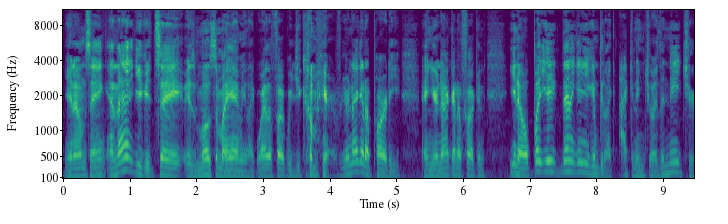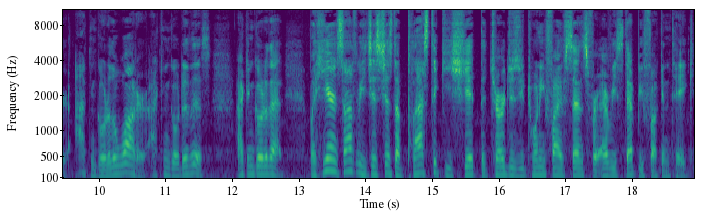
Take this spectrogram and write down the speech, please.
You know what I'm saying? And that you could say is most of Miami. Like, why the fuck would you come here? If you're not gonna party and you're not gonna fucking, you know, but you, then again, you can be like, I can enjoy the nature. I can go to the water. I can go to this. I can go to that. But here in South Beach, it's just a plasticky shit that charges you 25 cents for every step you fucking take.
